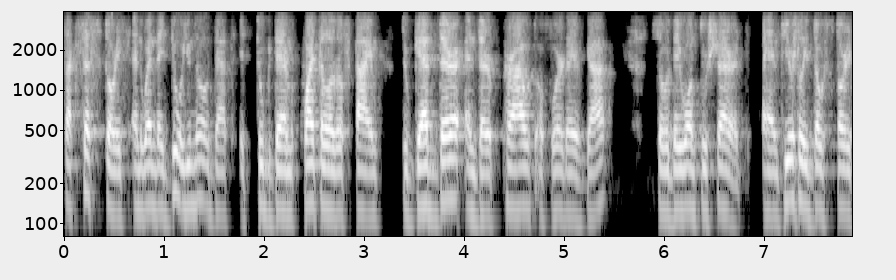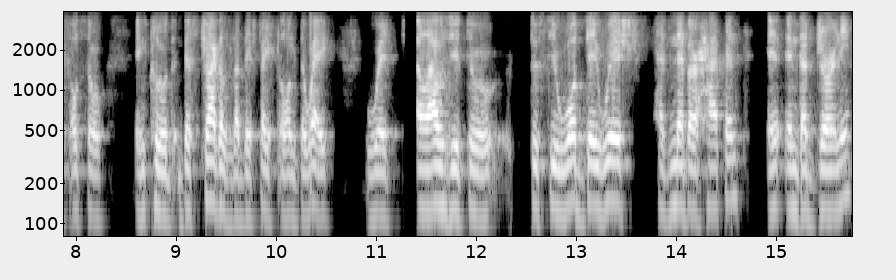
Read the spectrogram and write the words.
success stories. And when they do you know that it took them quite a lot of time to get there and they're proud of where they've got. So they want to share it. And usually those stories also include the struggles that they faced along the way which allows you to to see what they wish had never happened in, in that journey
